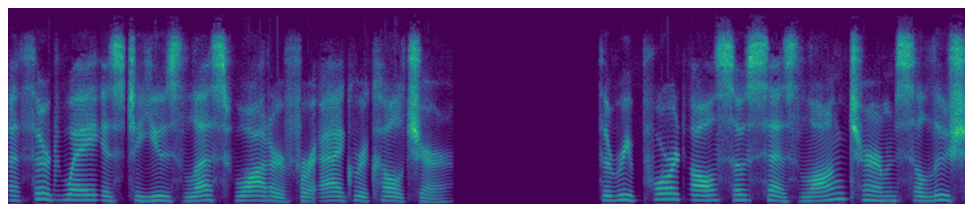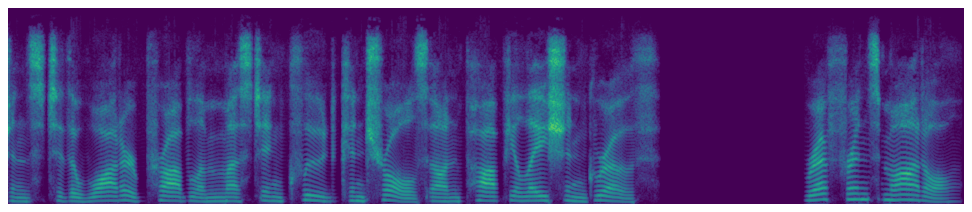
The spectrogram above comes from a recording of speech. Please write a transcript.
A third way is to use less water for agriculture. The report also says long-term solutions to the water problem must include controls on population growth. Reference Model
